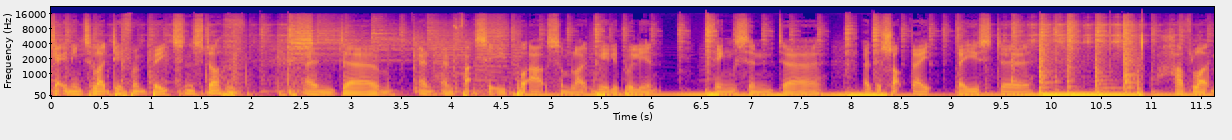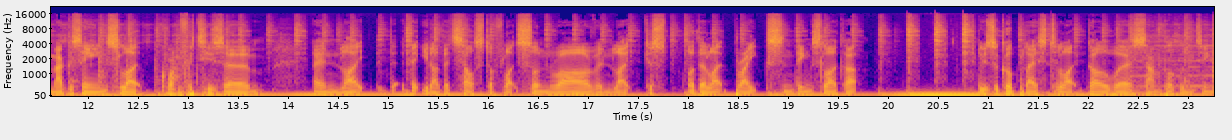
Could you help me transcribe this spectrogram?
getting into like different beats and stuff, and um, and and Fat City put out some like really brilliant things. And uh, at the shop, they they used to have like magazines like Graphotism and like th- th- you know they'd sell stuff like Sun Ra and like just other like breaks and things like that. It was a good place to like go uh, sample hunting.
